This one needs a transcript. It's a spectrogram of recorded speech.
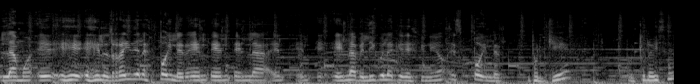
la, mo- es, es el rey del spoiler. Es, es- es la, es- es- es la película que definió spoiler. ¿Por qué? ¿Por qué lo hice?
